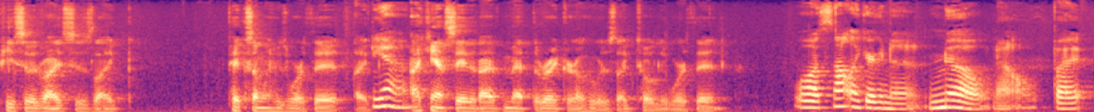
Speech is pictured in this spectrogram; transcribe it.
piece of advice is like pick someone who's worth it. Like Yeah. I can't say that I've met the right girl who was like totally worth it. Well, it's not like you're gonna know now, but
